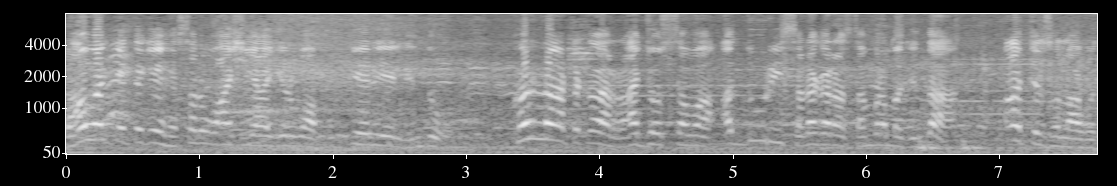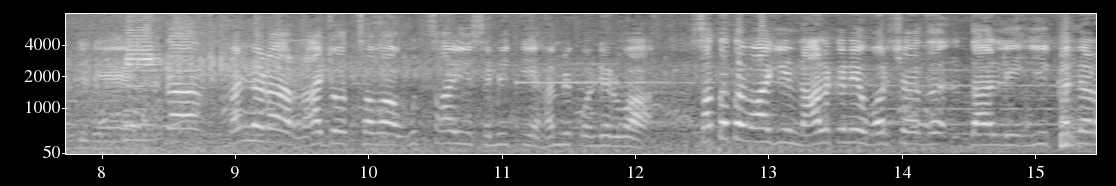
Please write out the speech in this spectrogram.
ಭಾವೈಕ್ಯತೆಗೆ ಹೆಸರುವಾಸಿಯಾಗಿರುವ ಹುಕ್ಕೇರಿಯಲ್ಲಿಂದು ಕರ್ನಾಟಕ ರಾಜ್ಯೋತ್ಸವ ಅದ್ದೂರಿ ಸಡಗರ ಸಂಭ್ರಮದಿಂದ ಆಚರಿಸಲಾಗುತ್ತಿದೆ. ಕನ್ನಡ ರಾಜ್ಯೋತ್ಸವ ಉತ್ಸಾಹಿ ಸಮಿತಿ ಹಮ್ಮಿಕೊಂಡಿರುವ ಸತತವಾಗಿ ನಾಲ್ಕನೇ ವರ್ಷದಲ್ಲಿ ಈ ಕನ್ನಡ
